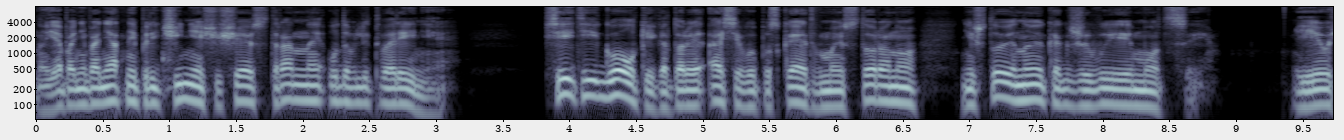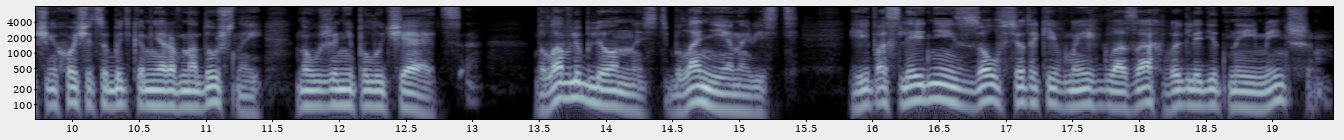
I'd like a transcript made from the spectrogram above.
Но я по непонятной причине ощущаю странное удовлетворение. Все эти иголки, которые Ася выпускает в мою сторону, не что иное, как живые эмоции. Ей очень хочется быть ко мне равнодушной, но уже не получается. Была влюбленность, была ненависть, и последняя из зол все-таки в моих глазах выглядит наименьшим.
